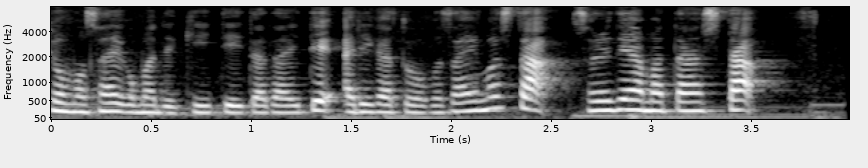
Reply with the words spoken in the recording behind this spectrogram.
今日も最後まで聞いていただいてありがとうございました。それではまた明日。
